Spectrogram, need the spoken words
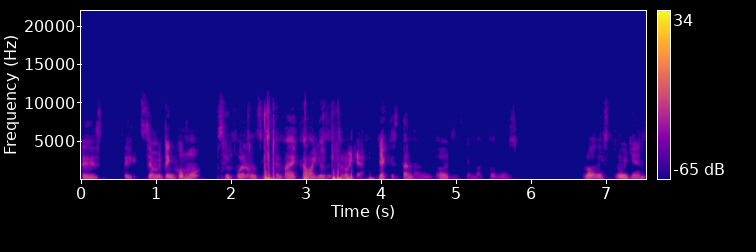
este, se meten como si fuera un sistema de caballo de Troya, ya que están adentro del sistema todos lo destruyen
